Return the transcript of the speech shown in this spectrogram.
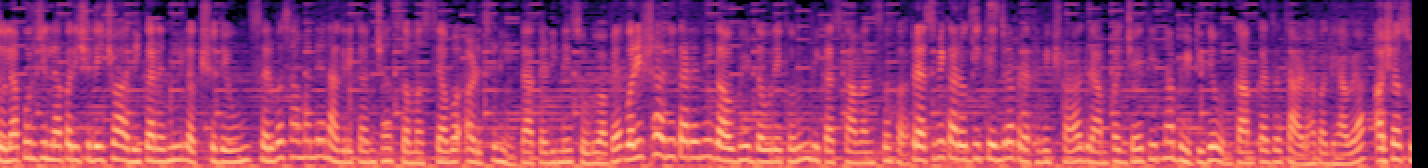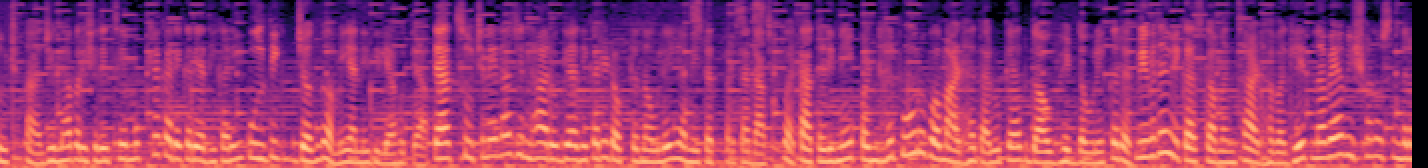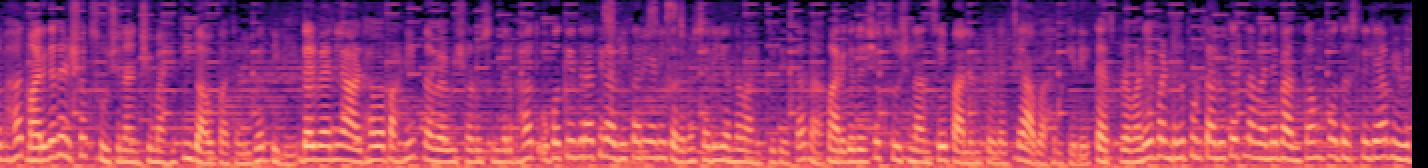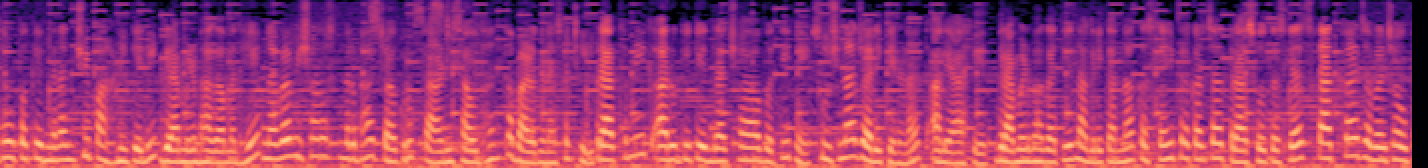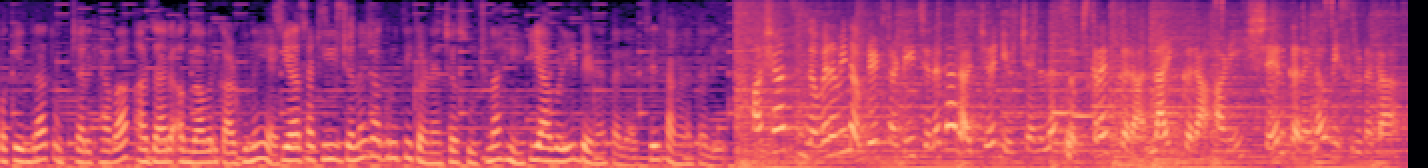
सोलापूर जिल्हा परिषदेच्या अधिकाऱ्यांनी लक्ष देऊन सर्वसामान्य नागरिकांच्या समस्या व अडचणी तातडीने सोडवाव्यात. वरिष्ठ अधिकाऱ्यांनी गावभेट दौरे करून विकास कामांसह प्राथमिक आरोग्य केंद्र प्राथमिक शाळा ग्रामपंचायतींना भेटी देऊन कामकाजाचा आढावा घ्यावा अशा सूचना जिल्हा परिषदेचे मुख्य कार्यकारी अधिकारी कुलदीप जंगम यांनी दिल्या होत्या. त्याच सूचनेला जिल्हा आरोग्य अधिकारी डॉक्टर नवले यांनी तत्परता दाखवत तातडीने पंढरपूर व माढा तालुक्यात गावभेट दौरे करत विविध विकास कामांचा आढावा घेत नव्या विषाणू संदर्भात मार्गदर्शक सूचनांची माहिती गाव पातळीवर दिली. दरम्यान या आढावा पाहणीत नव्या विषाणू संदर्भात उपकेंद्रातील अधिकारी आणि कर्मचारी यांना माहिती देताना मार्गदर्शक सूचनांचे पालन करण्याचे आवाहन केले. त्याचप्रमाणे पंढरपूर तालुक्यात नव्याने बांधकाम होत असलेल्या विविध उपकेंद्रांची पाहणी केली. ग्रामीण भागामध्ये नव्या विषाणू संदर्भात जागरूकता आणि सावधानता बाळगण्यासाठी प्राथमिक आरोग्य केंद्राच्या वतीने सूचना जारी करण्यात आल्या आहेत. ग्रामीण भागातील नागरिकांना कसल्याही प्रकारचा त्रास होत असल्यास तात्काळ जवळच्या उपकेंद्रात उपचार घ्यावा आजार अंगावर काढू नये. यासाठी जनजागृती करण्याच्या सूचनाही यावेळी देण्यात आल्याचे सांगण्यात आले. अशाच नवनवीन अपडेटसाठी जनता राज्य न्यूज चॅनलला सबस्क्राईब करा लाईक करा आणि शेअर करायला विसरू नका.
